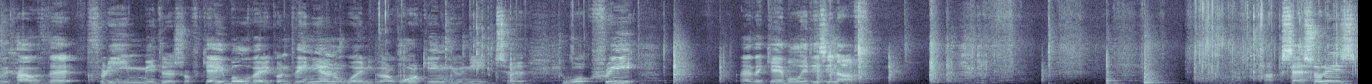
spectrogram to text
We have the 3 meters of cable, very convenient. When you are working, you need to, to walk free, and the cable it is enough. Accessories,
